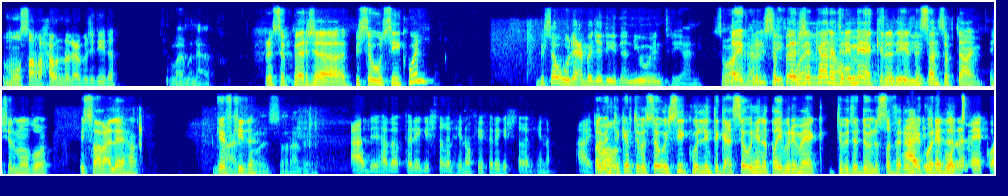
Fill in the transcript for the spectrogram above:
مو صرحوا إنه لعبة جديدة؟ والله ما نعرف. Prince of Persia بيسووا sequel بيسووا لعبة جديدة new entry يعني سواء طيب Prince of Persia كانت remake اللي هي ذا. Sands of Time إيش الموضوع؟ إيش صار عليها؟ كيف كذا؟ إيش صار عليه عادي هذا فريق يشتغل هنا وفي فريق يشتغل هنا عادي طيب أوه. انت كيف تبي تسوي sequel اللي أنت قاعد تسوي هنا طيب remake تبي تبدأ من الصفر remake و reboot remake و...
